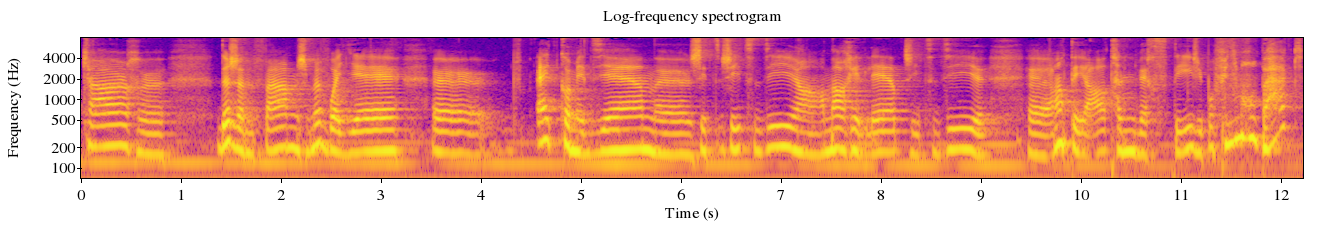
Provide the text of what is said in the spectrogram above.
cœur euh, de jeune femme, je me voyais euh, être comédienne. J'ai, étudié en arts et lettres, j'ai étudié en théâtre à l'université. J'ai pas fini mon bac,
